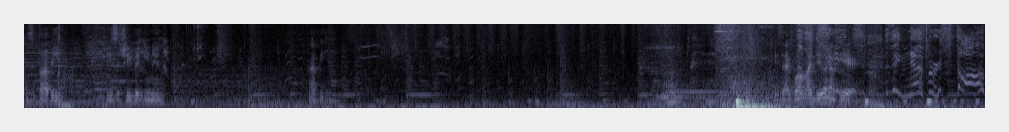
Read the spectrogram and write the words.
It's a puppy. She's a Shiba Inu. Puppy. She's like, what am I doing up here? They never stop.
